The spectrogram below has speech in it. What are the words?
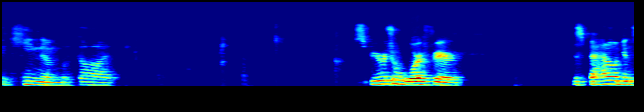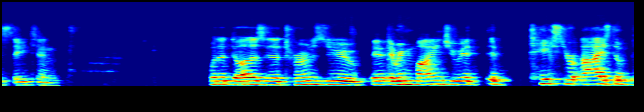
the kingdom of God. Spiritual warfare, this battle against Satan, what it does, is it turns you, it, it reminds you, it, it takes your eyes to,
